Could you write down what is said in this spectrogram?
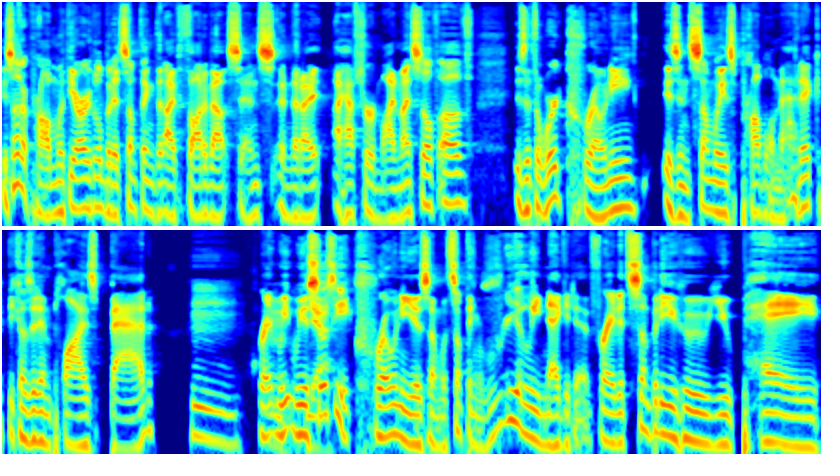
it's not a problem with the article, but it's something that I've thought about since and that I, I have to remind myself of is that the word crony is in some ways problematic because it implies bad. Hmm. Right. We, we yeah. associate cronyism with something really negative, right? It's somebody who you pay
